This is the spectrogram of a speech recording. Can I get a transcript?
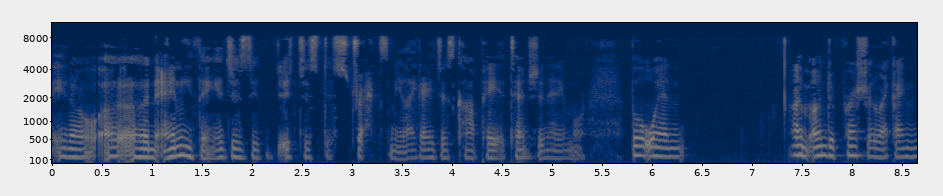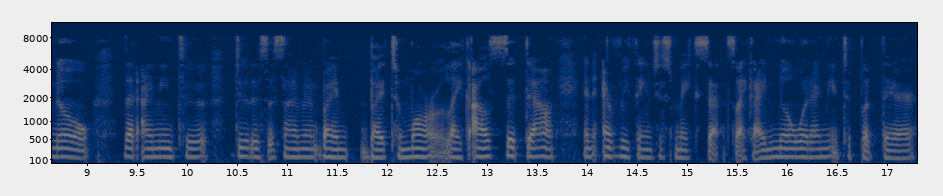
you know uh, on anything. It just it, it just distracts me. Like I just can't pay attention anymore. But when I'm under pressure. Like I know that I need to do this assignment by by tomorrow. Like I'll sit down and everything just makes sense. Like I know what I need to put there.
